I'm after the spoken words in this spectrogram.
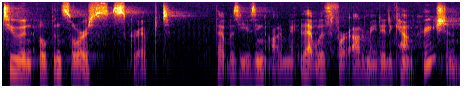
to an open source script that was using that was for automated account creation.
